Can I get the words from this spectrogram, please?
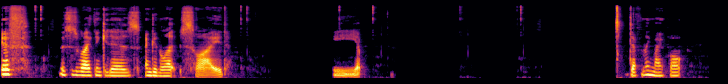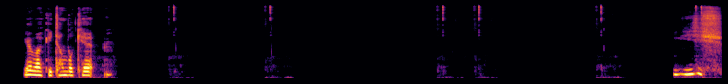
If this is what I think it is, I'm gonna let it slide. Yep. Definitely my fault. You're lucky, Tumblekit. Yeesh.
